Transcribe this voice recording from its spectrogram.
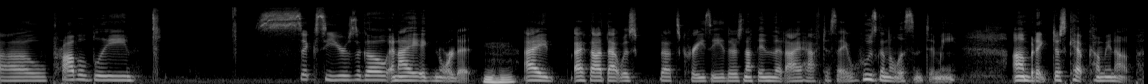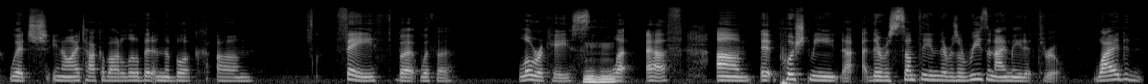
uh, probably six years ago, and I ignored it. I I thought that was that's crazy. There's nothing that I have to say. Who's going to listen to me? Um, but it just kept coming up, which you know I talk about a little bit in the book, um, faith, but with a lowercase le- f. Um, it pushed me. uh, There was something. There was a reason I made it through. Why did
